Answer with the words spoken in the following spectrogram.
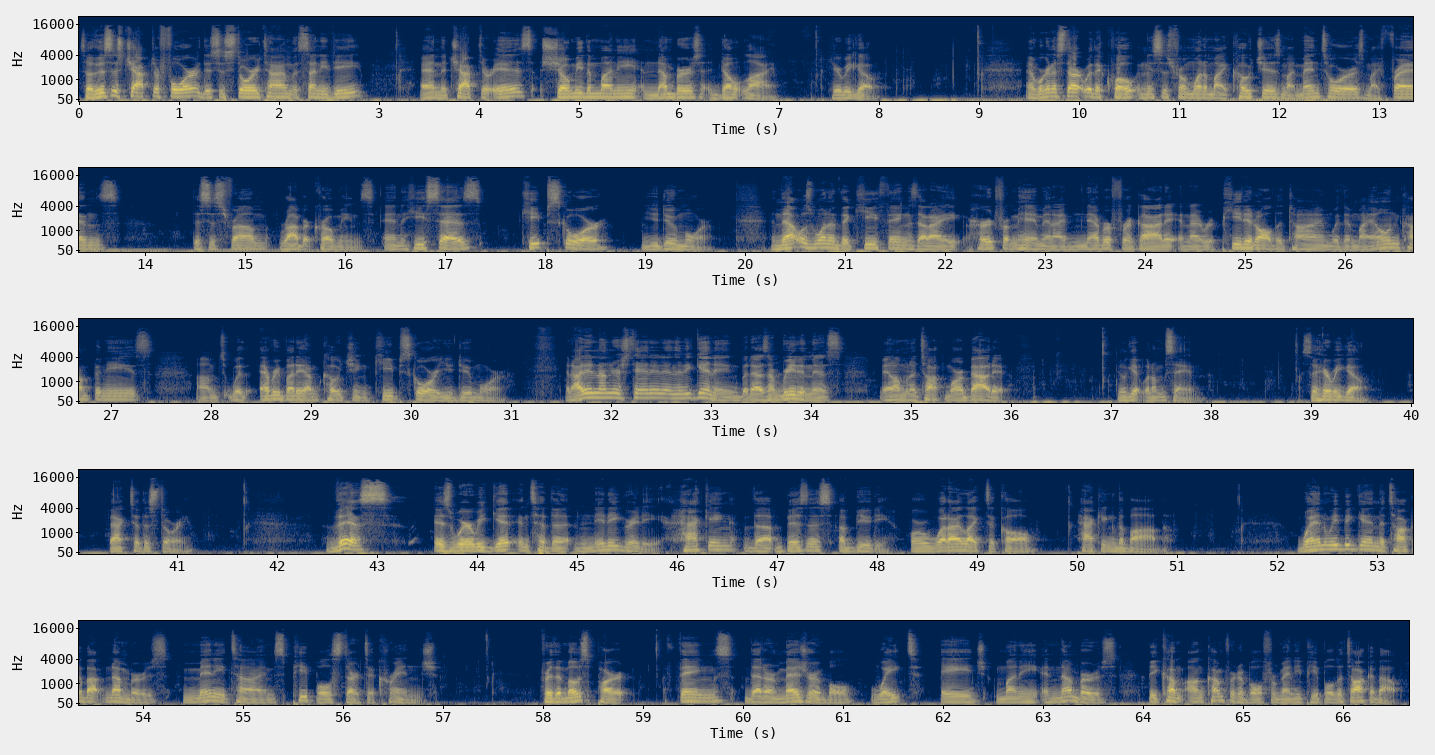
So, this is chapter four. This is story time with Sunny D. And the chapter is Show Me the Money, Numbers Don't Lie. Here we go. And we're going to start with a quote, and this is from one of my coaches, my mentors, my friends. This is from Robert Cromeans. And he says, Keep score, you do more. And that was one of the key things that I heard from him, and I've never forgot it. And I repeat it all the time within my own companies, um, with everybody I'm coaching. Keep score, you do more. And I didn't understand it in the beginning, but as I'm reading this, and I'm going to talk more about it, you'll get what I'm saying. So here we go. Back to the story. This is where we get into the nitty gritty, hacking the business of beauty, or what I like to call hacking the Bob. When we begin to talk about numbers, many times people start to cringe. For the most part, things that are measurable, weight, age, money, and numbers, become uncomfortable for many people to talk about.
